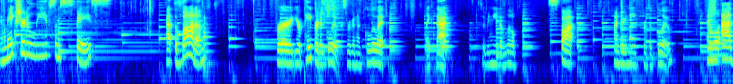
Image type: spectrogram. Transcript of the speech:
And make sure to leave some space at the bottom for your paper to glue because we're gonna glue it like that. So we need a little spot underneath for the glue. And we'll add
